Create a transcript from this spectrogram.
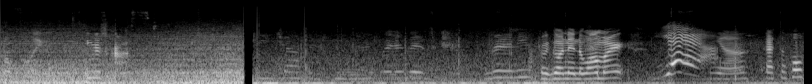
hopefully. Fingers crossed. We're going into Walmart? Yeah! Yeah, got the whole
